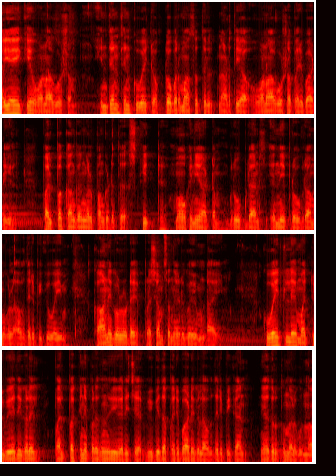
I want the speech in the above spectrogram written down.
ഐ ഐ കെ ഓണാഘോഷം. ഇന്ത്യൻസ് ഇൻ കുവൈറ്റ് ഒക്ടോബർ മാസത്തിൽ നടത്തിയ ഓണാഘോഷ പരിപാടിയിൽ പൽപ്പക് അംഗങ്ങൾ പങ്കെടുത്ത് സ്കിറ്റ് മോഹിനിയാട്ടം ഗ്രൂപ്പ് ഡാൻസ് എന്നീ പ്രോഗ്രാമുകൾ അവതരിപ്പിക്കുകയും കാണികളുടെ പ്രശംസ നേടുകയുമുണ്ടായി. കുവൈറ്റിലെ മറ്റു വേദികളിൽ പൽപ്പക്കിനെ പ്രതിനിധീകരിച്ച് വിവിധ പരിപാടികൾ അവതരിപ്പിക്കാൻ നേതൃത്വം നൽകുന്ന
